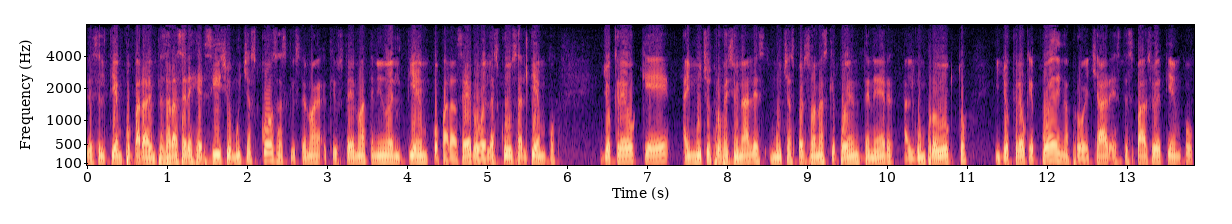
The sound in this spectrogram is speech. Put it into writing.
es el tiempo para empezar a hacer ejercicio, muchas cosas que usted, no ha, que usted no ha tenido el tiempo para hacer o es la excusa del tiempo. Yo creo que hay muchos profesionales, muchas personas que pueden tener algún producto y yo creo que pueden aprovechar este espacio de tiempo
